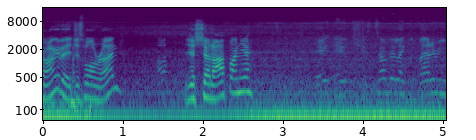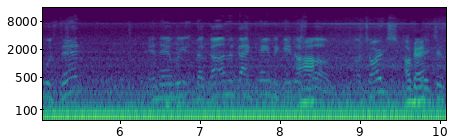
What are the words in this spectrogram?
wrong with it? It just won't run? Huh? It just shut off on you? It, it, sounded like the battery was dead. And then we, the other guy came and gave us Uh-huh. a, a charge. Okay. It just,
